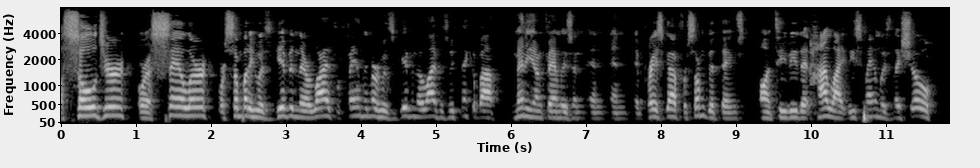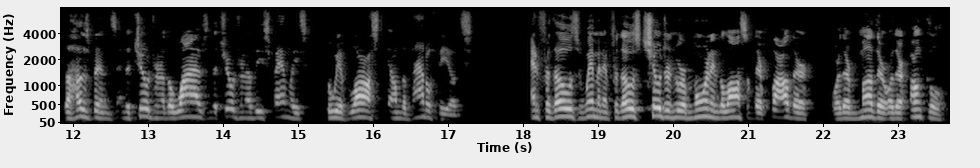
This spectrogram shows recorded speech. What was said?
a soldier or a sailor or somebody who has given their life, a family member who has given their life. As we think about many young families and, and, and, and praise God for some good things on TV that highlight these families and they show the husbands and the children, or the wives and the children of these families who we have lost on the battlefields. And for those women and for those children who are mourning the loss of their father or their mother or their uncle,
